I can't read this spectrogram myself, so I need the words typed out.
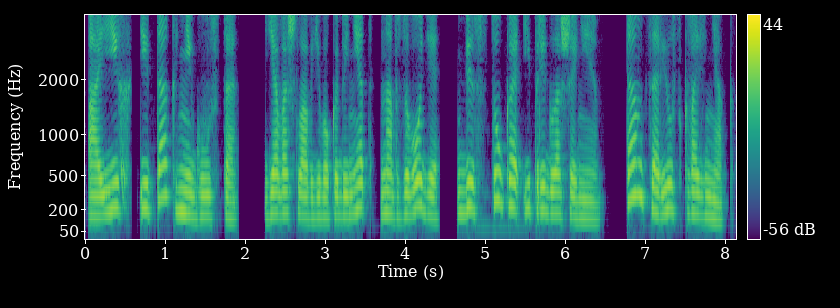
А их и так не густо. Я вошла в его кабинет на взводе, без стука и приглашения. Там царил сквозняк.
